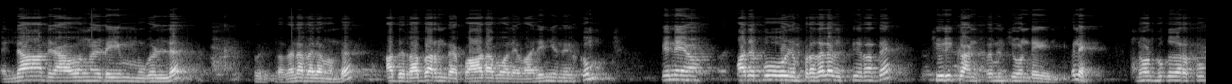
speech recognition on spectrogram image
എല്ലാ ദ്രാവകങ്ങളുടെയും മുകളിൽ ഒരു പ്രതലബലമുണ്ട്. അത് റബ്ബറിന്റെ പാട പോലെ വലിഞ്ഞു നിൽക്കും. പിന്നെയോ അതെപ്പോഴും പ്രതല വിസ്തീർണത്തെ ചുരുക്കാൻ ശ്രമിച്ചുകൊണ്ടേയിരിക്കും. അല്ലെ? നോട്ട്ബുക്ക് തുറക്കൂ.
